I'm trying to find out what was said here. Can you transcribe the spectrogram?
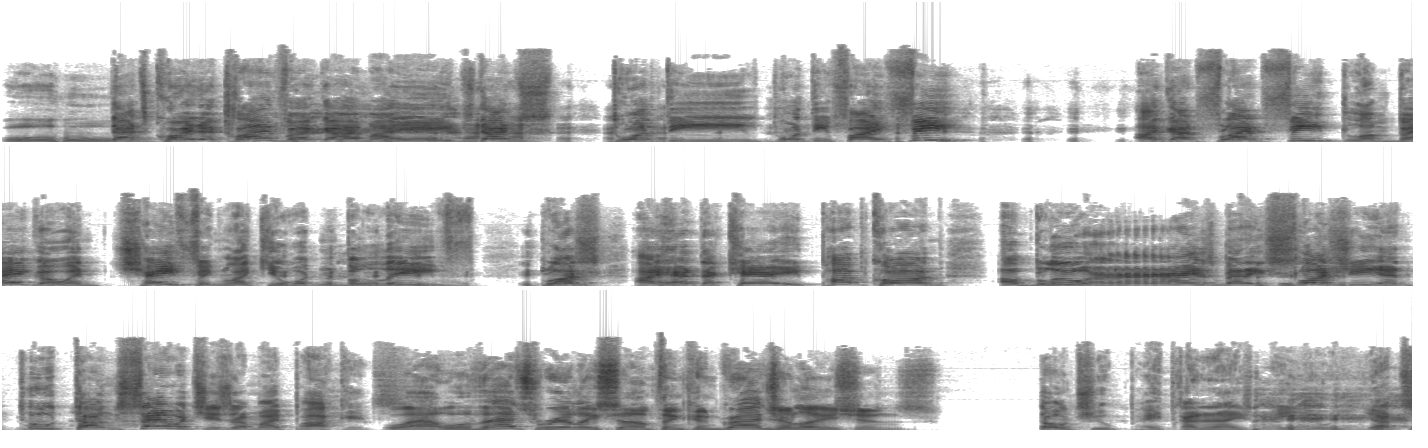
Oh. That's quite a climb for a guy my age. That's 20, 25 feet. I got flat feet, lumbago, and chafing like you wouldn't believe. Plus, I had to carry popcorn, a blue raspberry slushy, and two tongue sandwiches in my pockets. Wow, well, that's really something. Congratulations. Don't you patronize me, you yutz.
